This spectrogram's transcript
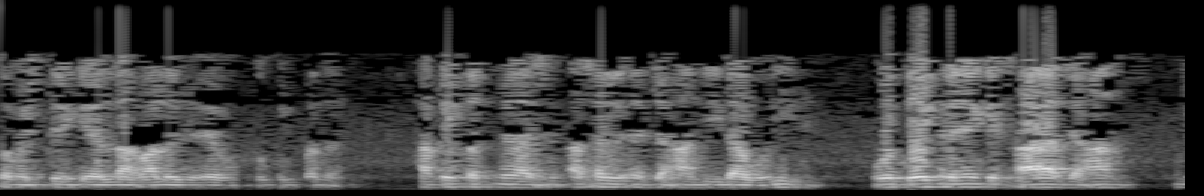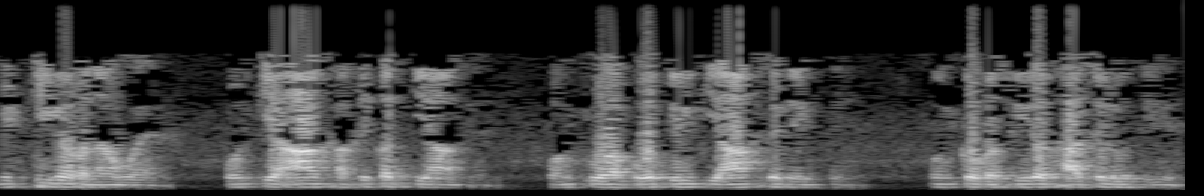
سمجھتے کہ اللہ والے جو ہے، ان کو کچھ پتہ حقیقت میں اصل جہاں دیدہ وہی ہے۔ وہ دیکھ رہے ہیں کہ سارا جہان مٹی کا بنا ہوا ہے۔ ان کی آنکھ حقیقت کی آنکھ ہے۔ ان کو وہ دل کی آنکھ سے دیکھتے ہیں۔ ان کو بصیرت حاصل ہوتی ہے۔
